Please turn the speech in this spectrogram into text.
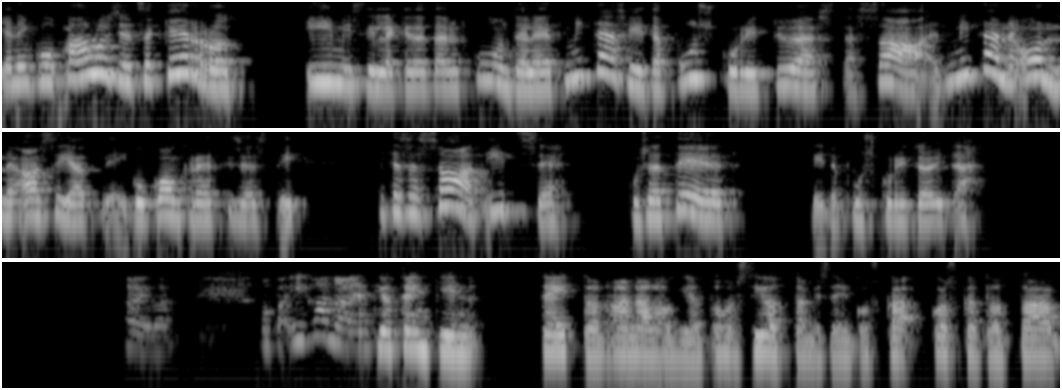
ja niin kuin, mä haluaisin, että sä kerrot ihmisille, ketä tätä nyt kuuntelee, että mitä siitä puskurityöstä saa, että mitä ne on ne asiat niin kuin konkreettisesti, mitä sä saat itse, kun sä teet niitä puskuritöitä. Aivan. Onpa ihanaa, että jotenkin teit tuon analogian tuohon sijoittamiseen, koska, koska tota,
